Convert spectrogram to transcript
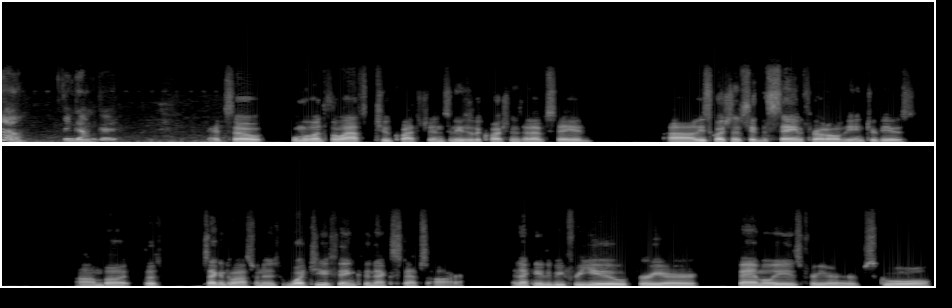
No, I think I'm good. All right, so we'll move on to the last two questions, and these are the questions that have stayed. Uh, these questions have stayed the same throughout all of the interviews. Um, but the second to last one is, what do you think the next steps are? And that can either be for you, for your families, for your school,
